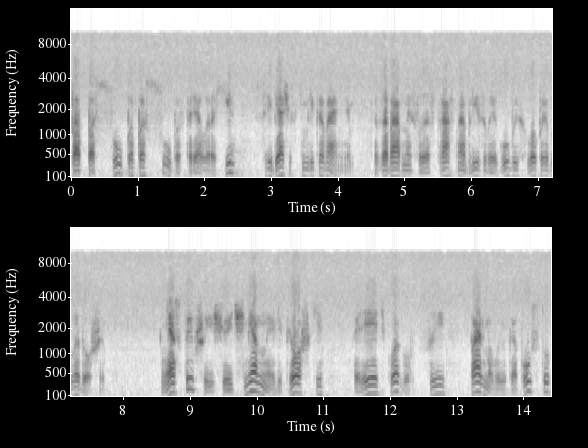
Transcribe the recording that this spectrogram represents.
«Папасу, папасу», — повторяла Рахиль с ребяческим ликованием, забавно и сладострастно облизывая губы и хлопая в ладоши. Не остывшие еще ячменные лепешки, редьку, огурцы, пальмовую капусту,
